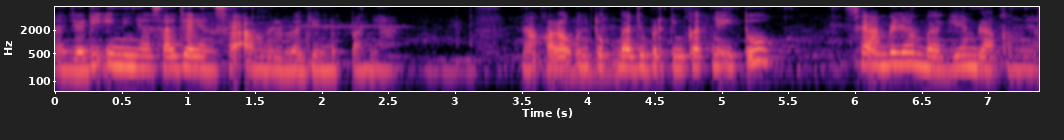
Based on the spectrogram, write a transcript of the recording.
Nah jadi ininya saja yang saya ambil bagian depannya. Nah kalau untuk baju bertingkatnya itu saya ambil yang bagian belakangnya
